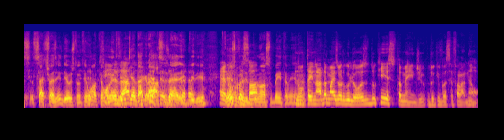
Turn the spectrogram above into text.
se satisfazer em Deus. Então tem, uma, tem um Sim, momento que exato. ele quer dar graças, né? Ele, ele É, não, coisas é só- pro nosso bem também, Não né? tem nada mais orgulhoso do que isso também, de- do que você falar, não.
